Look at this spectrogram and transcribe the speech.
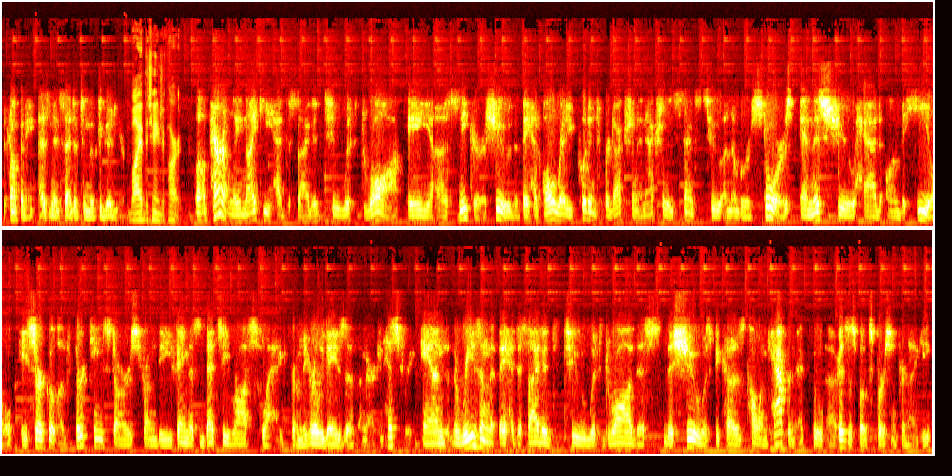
the company as an incentive to move to Goodyear. Why the change of heart? Well, apparently Nike had decided to withdraw a, a, sneaker, a shoe that they had already put into production and actually sent to a number of stores. And this shoe had on the heel a circle of 13 stars from the famous Betsy Ross flag from the early days of American history. And the reason that they had decided to withdraw this this shoe was because Colin Kaepernick, who uh, is a spokesperson for Nike,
